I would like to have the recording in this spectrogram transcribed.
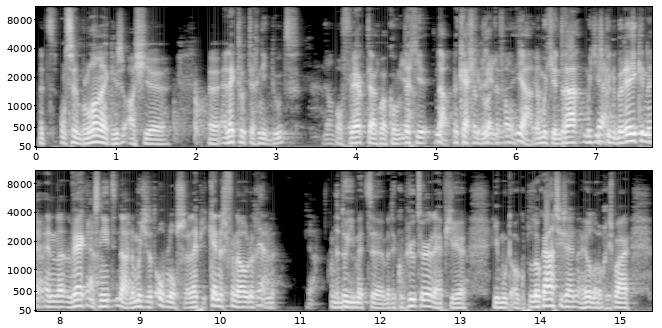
het ontzettend belangrijk is als je eh, elektrotechniek doet, Dan, of ja. werktuigbouw, Ja. dat je, nou, dan krijg je, relevant, ja, dan moet je een draag, moet je iets kunnen berekenen en dan werkt iets niet, nou, dan moet je dat oplossen. Dan heb je kennis voor nodig. En, Ja. dat doe je met, eh, met de computer, dan heb je, je moet ook op de locatie zijn, heel logisch. Maar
